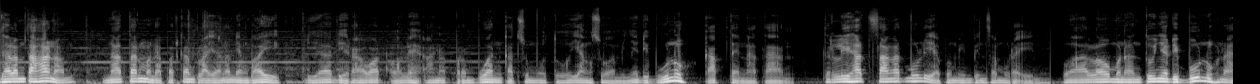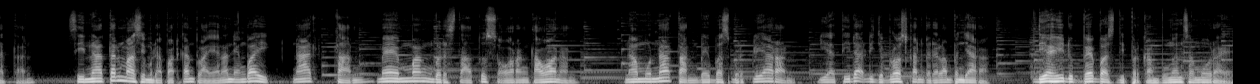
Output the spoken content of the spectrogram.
Dalam tahanan, Nathan mendapatkan pelayanan yang baik. Dia dirawat oleh anak perempuan Katsumoto yang suaminya dibunuh Kapten Nathan. Terlihat sangat mulia pemimpin samurai ini. Walau menantunya dibunuh Nathan, si Nathan masih mendapatkan pelayanan yang baik. Nathan memang berstatus seorang tawanan, namun Nathan bebas berkeliaran. Dia tidak dijebloskan ke dalam penjara. Dia hidup bebas di perkampungan samurai.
